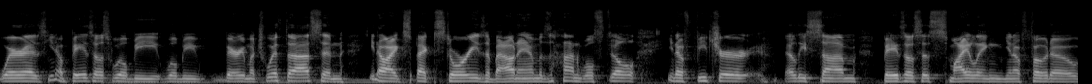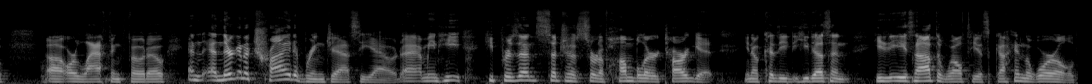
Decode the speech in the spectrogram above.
whereas you know Bezos will be will be very much with us, and you know I expect stories about Amazon will still you know feature at least some. Bezos' smiling you know photo uh, or laughing photo, and and they're going to try to bring Jassy out. I mean he he presents such a sort of humbler target you know, because he he doesn't he, he's not the wealthiest guy in the world,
